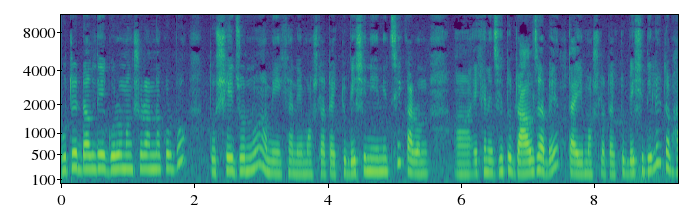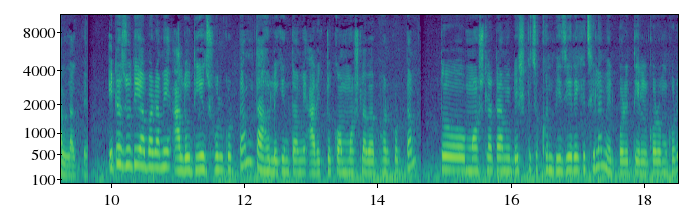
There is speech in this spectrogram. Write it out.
বুটের ডাল দিয়ে গরুর মাংস রান্না করব, তো সেই জন্য আমি এখানে মশলাটা একটু বেশি নিয়ে নিচ্ছি, কারণ এখানে যেহেতু ডাল যাবে, তাই মশলাটা একটু বেশি দিলে এটা ভালো লাগবে। এটা যদি আবার আমি আলু দিয়ে ঝোল করতাম, তাহলে কিন্তু আমি আরেকটু কম মশলা ব্যবহার করতাম। তো মশলাটা আমি বেশ কিছুক্ষণ ভিজিয়ে রেখেছিলাম, এরপরে তেল গরম করে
